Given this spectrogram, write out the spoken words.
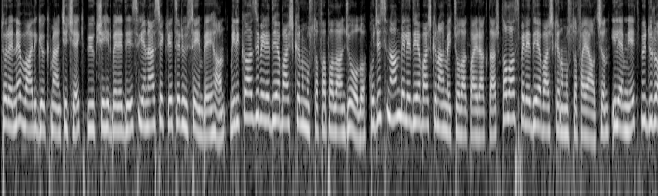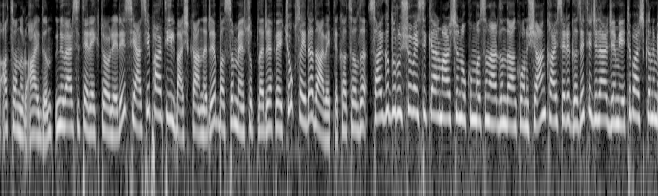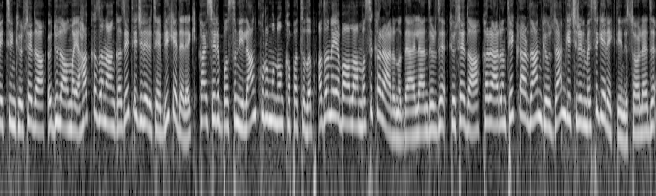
Törene Vali Gökmen Çiçek, Büyükşehir Belediyesi Genel Sekreteri Hüseyin Beyhan, Melikgazi Belediye Başkanı Mustafa Palancıoğlu, Kocasinan Belediye Başkanı Ahmet Çolak Bayraktar, Talas Belediye Başkanı Mustafa Yalçın, İl Emniyet Müdürü Atanur Aydın, üniversite rektörleri, siyasi parti il başkanları, basın mensupları ve çok sayıda davetli katıldı. Saygı duruşu ve İstiklal Marşı'nın okunmasının ardından konuşan Kayseri Gazeteciler Cemiyeti Başkanı Metin Köseda, ödül almaya hak kazanan gazetecileri tebrik ederek Kayseri Basın İlan Kurumu'nun kapatılıp Adana'ya bağlanması kararını değerlendirdi. Köseda, kararın tekrardan gözden geçirilmesi gerektiğini söyledi.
